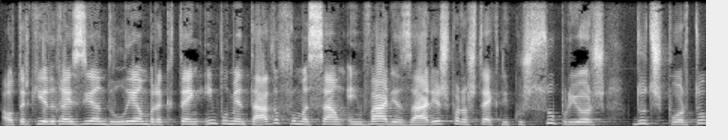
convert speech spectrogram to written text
A autarquia de Rezende lembra que tem implementado formação em várias áreas para os técnicos superiores do desporto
